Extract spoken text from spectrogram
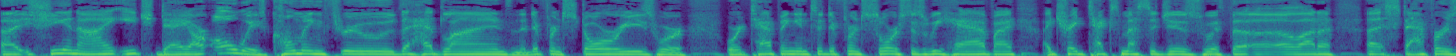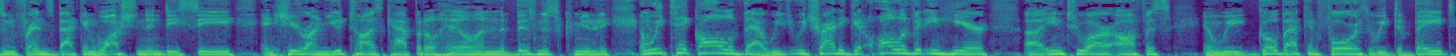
Uh, she and I each day are always combing through the headlines and the different stories. We're, we're tapping into different sources we have. I, I trade text messages with a, a lot of uh, staffers and friends back in Washington, D.C., and here on Utah's Capitol Hill and in the business community. And we take all of that. We, we try to get all of it in here, uh, into our office, and we go back and forth forth, we debate,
